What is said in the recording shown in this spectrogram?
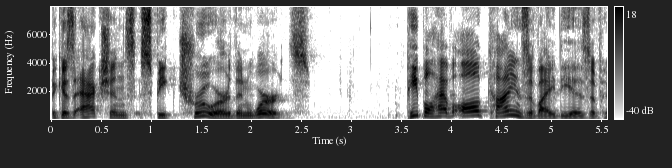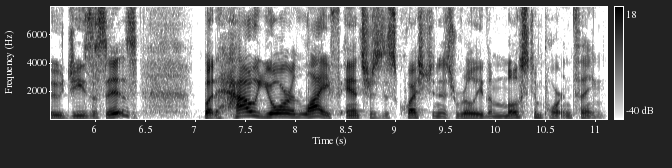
Because actions speak truer than words. People have all kinds of ideas of who Jesus is, but how your life answers this question is really the most important thing.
